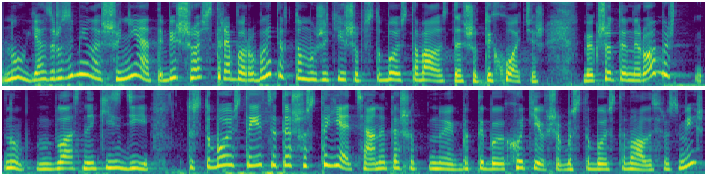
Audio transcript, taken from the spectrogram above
ну я зрозуміла, що ні, тобі щось треба робити в тому житті, щоб з тобою ставалося те, що ти хочеш. Бо якщо ти не робиш, ну власне, якісь дії, то з тобою стається те, що стається, а не те, що ну якби ти би хотів, щоб з тобою ставалось, розумієш?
